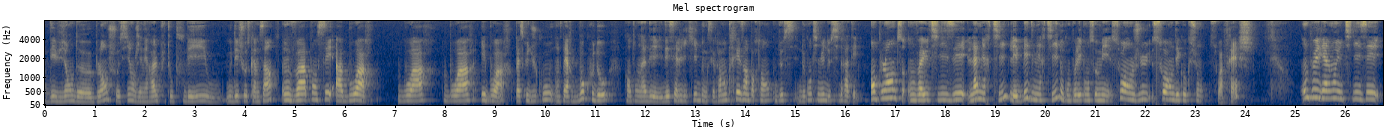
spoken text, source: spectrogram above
des viandes blanches aussi en général, plutôt poulet ou, ou des choses comme ça. On va penser à boire, boire, boire et boire parce que du coup on perd beaucoup d'eau quand on a des, sels liquides, donc c'est vraiment très important de, continuer de s'hydrater. En plante, on va utiliser la myrtille, les baies de myrtille, donc on peut les consommer soit en jus, soit en décoction, soit fraîches. On peut également utiliser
